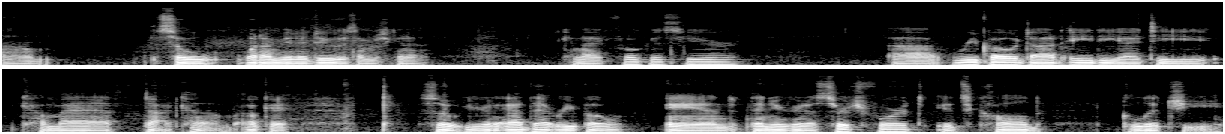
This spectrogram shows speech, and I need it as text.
Um, so what I'm gonna do is I'm just gonna, can I focus here? Uh. Okay, so you're going to add that repo, and then you're going to search for it. It's called Glitchy,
